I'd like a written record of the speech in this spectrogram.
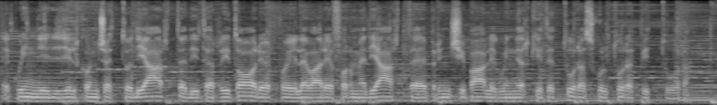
e quindi il concetto di arte, di territorio e poi le varie forme di arte principali, quindi architettura, scultura e pittura.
